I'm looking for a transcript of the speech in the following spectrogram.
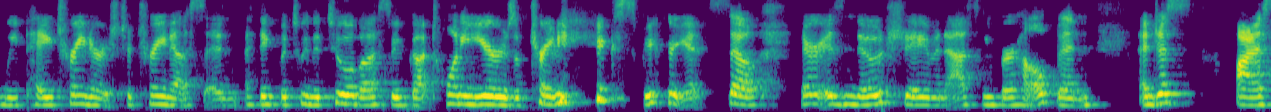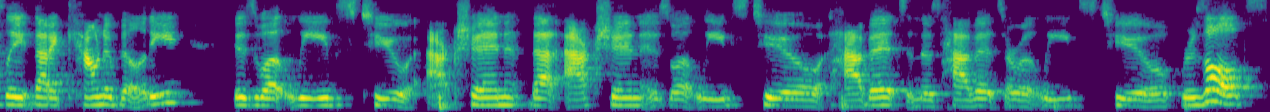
we pay trainers to train us. And I think between the two of us, we've got 20 years of training experience. So there is no shame in asking for help. And, and just honestly, that accountability is what leads to action. That action is what leads to habits. And those habits are what leads to results.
